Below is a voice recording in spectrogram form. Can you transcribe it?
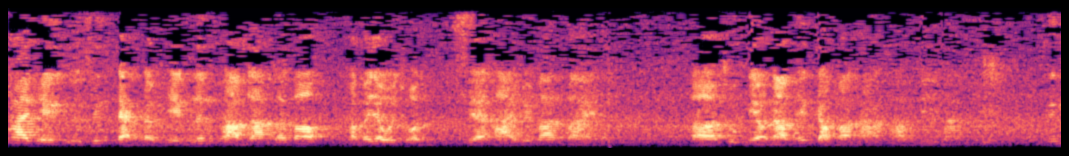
ค่ายเพลงอื่นซึ่งแต่งแต่เพลงเรื่องความรัก แล้วก็ทำให้เยาวชนเสียหายไปมากมายเนี่ยถูกเหนี่ยวนำให้กลับมาหาความดีมากขึ้น ซึ่ง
